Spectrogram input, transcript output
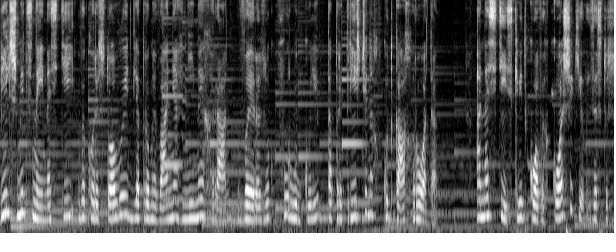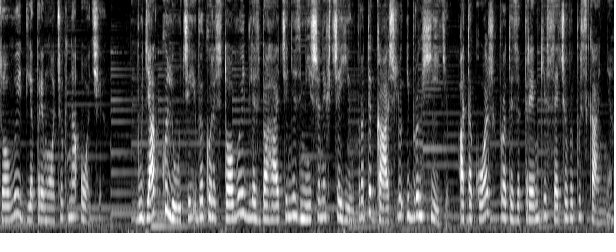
Більш міцний настій використовують для промивання гнійних ран, виразок, фурункулів та при тріщинах в кутках рота. А настій з квіткових кошиків застосовують для примочок на очі. Будяк колючий використовують для збагачення змішаних чаїв проти кашлю і бронхітів, а також проти затримки сечовипускання.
